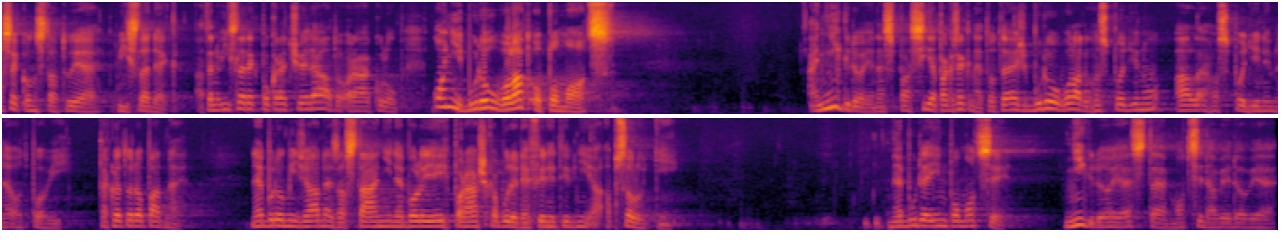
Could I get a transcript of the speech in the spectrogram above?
Zase konstatuje výsledek. A ten výsledek pokračuje dál, to orákulum. Oni budou volat o pomoc, a nikdo je nespasí a pak řekne totéž, budou volat k hospodinu, ale hospodin jim neodpoví. Takhle to dopadne. Nebudou mít žádné zastání, neboli jejich porážka bude definitivní a absolutní. Nebude jim pomoci. Nikdo je z té moci Davidově,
